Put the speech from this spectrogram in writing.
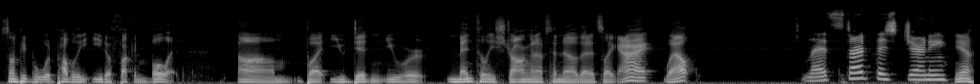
some people would probably eat a fucking bullet. Um, but you didn't. You were mentally strong enough to know that it's like, all right, well, Let's start this journey. yeah,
